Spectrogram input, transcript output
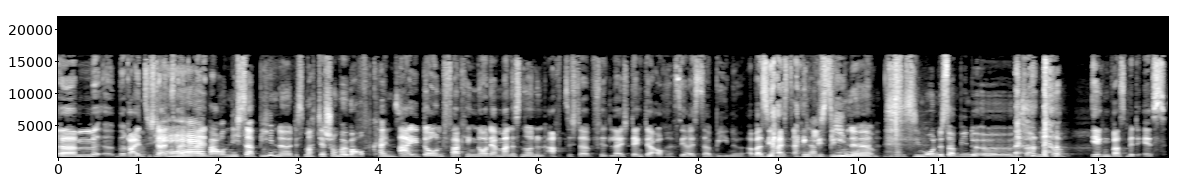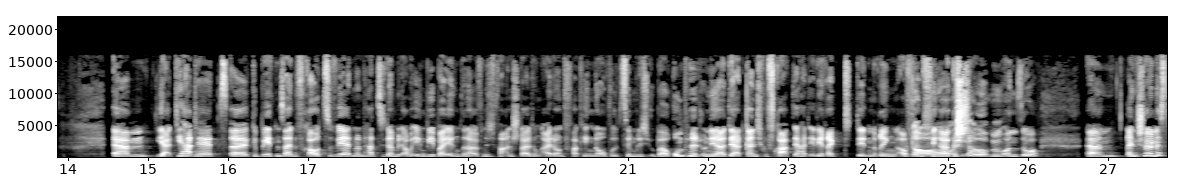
ähm, äh, reiht sich da jetzt halt ein. warum nicht Sabine? Das macht ja schon mal überhaupt keinen Sinn. I don't fucking know. Der Mann ist 89. Da vielleicht denkt er auch, sie heißt Sabine. Aber sie heißt eigentlich Simone. Simone, Sabine, äh, Samira. Irgendwas mit S. Ähm, ja, die hat er jetzt äh, gebeten, seine Frau zu werden und hat sie damit auch irgendwie bei irgendeiner öffentlichen Veranstaltung, I don't fucking know, wohl ziemlich überrumpelt. Und ja, der hat gar nicht gefragt, der hat ihr direkt den Ring auf den Oh, Finger geschoben und so. Ähm, ein schönes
